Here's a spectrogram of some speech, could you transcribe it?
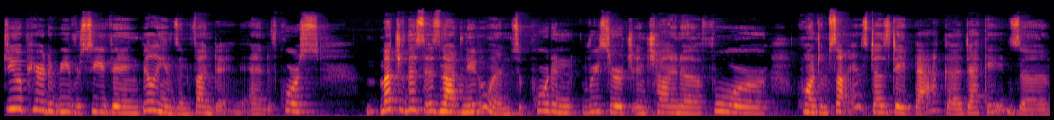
do appear to be receiving billions in funding. And of course, much of this is not new, and support and research in China for quantum science does date back uh, decades. Uh,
